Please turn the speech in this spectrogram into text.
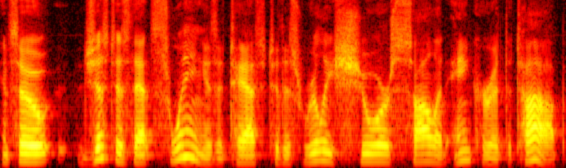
And so just as that swing is attached to this really sure, solid anchor at the top,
